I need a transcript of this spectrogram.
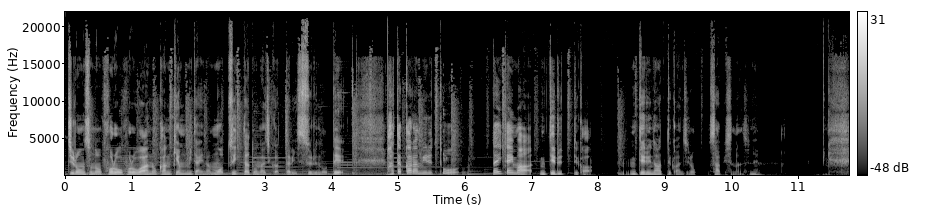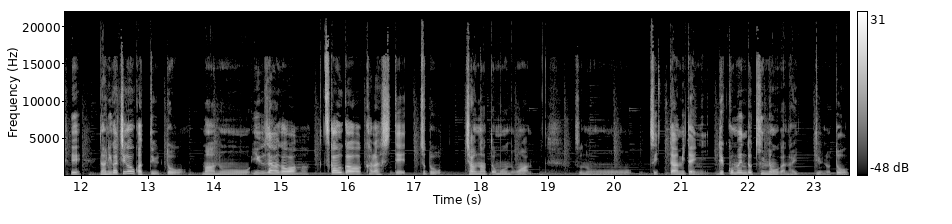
ちろんそのフォロー、フォロワーの関係もみたいなのも Twitter と同じかったりするので、旗から見ると、大体まあ似てるっていうか、似てるなって感じのサービスなんですね。で何が違うかっていうと、まあ、あのユーザー側使う側からしてちょっとちゃうなと思うのはその Twitter みたいにレコメンド機能がないっていうのと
